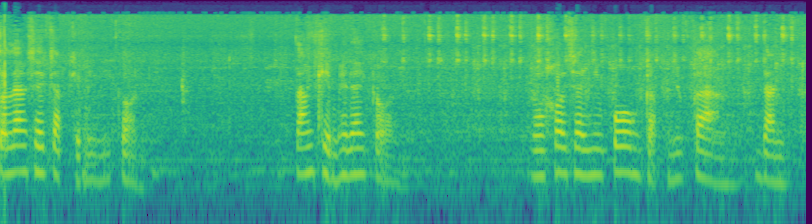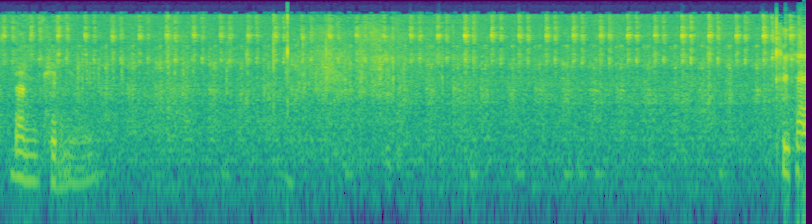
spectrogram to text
ตอนแรกใช้จับเข็มอย่างนี้ก่อน ตั้งเข็มให้ได้ก่อน แล้วค่อยใช้นิ้วโป้งกับนิ้วกลางดันดันเข็มอย่างนี้คือพอ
